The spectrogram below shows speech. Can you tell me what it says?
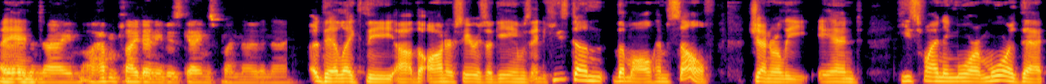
I and the name. I haven't played any of his games, but I know the name. Uh, they're like the uh, the honor series of games, and he's done them all himself generally. And he's finding more and more that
